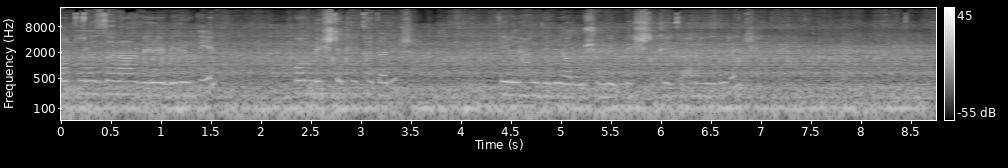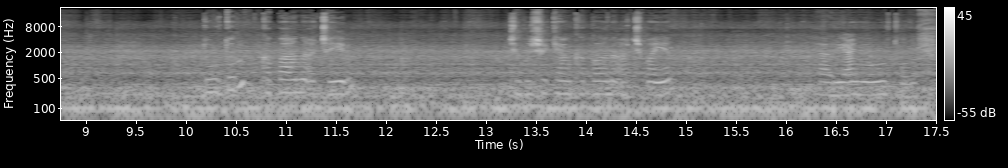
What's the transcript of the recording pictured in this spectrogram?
motora zarar verebilir diye 15 dakikada bir dinlendiriyorum şöyle 5 dakika ara vererek. Durdurup kapağını açayım. Çalışırken kapağını açmayın. Her yer yoğurt olur.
